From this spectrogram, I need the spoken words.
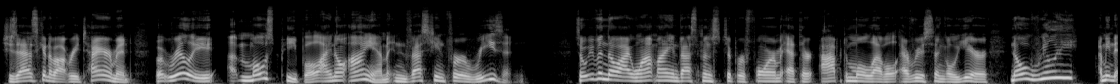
She's asking about retirement, but really, uh, most people, I know I am, investing for a reason. So even though I want my investments to perform at their optimal level every single year, no, really, I mean,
